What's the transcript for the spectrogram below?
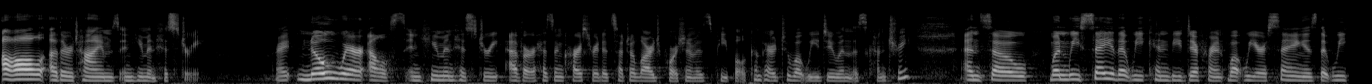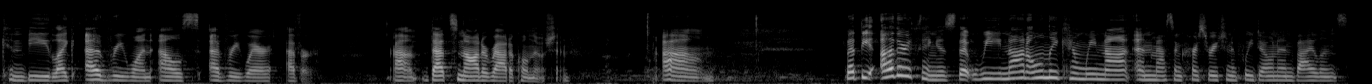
all other times in human history. Right? Nowhere else in human history ever has incarcerated such a large portion of its people compared to what we do in this country. And so when we say that we can be different, what we are saying is that we can be like everyone else everywhere ever. Um, that's not a radical notion. Um, but the other thing is that we not only can we not end mass incarceration if we don't end violence,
